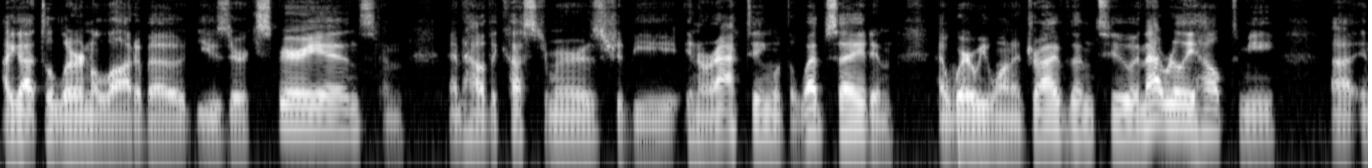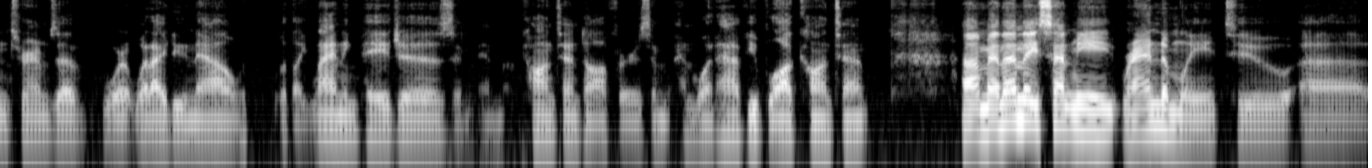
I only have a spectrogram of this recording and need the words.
I got to learn a lot about user experience and and how the customers should be interacting with the website and, and where we want to drive them to and that really helped me uh, in terms of wh- what i do now with, with like landing pages and, and content offers and, and what have you blog content. Um, and then they sent me randomly to uh,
